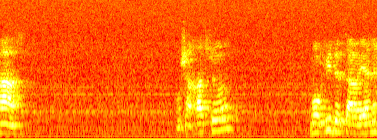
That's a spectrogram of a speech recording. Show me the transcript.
هست. مشخص شد؟ مفید سبب یعنی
